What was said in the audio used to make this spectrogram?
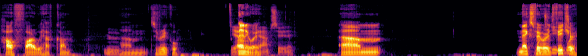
how far we have come. Um, it's really cool. Yeah. Anyway. yeah, absolutely. Um, next favorite you- feature.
